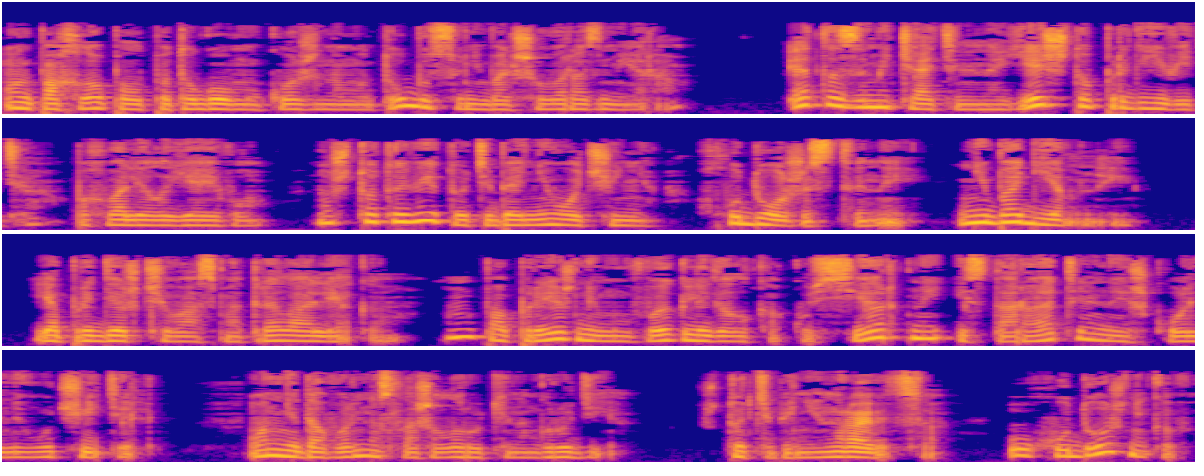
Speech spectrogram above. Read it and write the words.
Он похлопал по тугому кожаному тубусу небольшого размера. «Это замечательно, есть что предъявить», – похвалила я его. «Но что-то вид у тебя не очень художественный, не богемный». Я придирчиво осмотрела Олега. Он по-прежнему выглядел как усердный и старательный школьный учитель. Он недовольно сложил руки на груди. «Что тебе не нравится? У художников,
